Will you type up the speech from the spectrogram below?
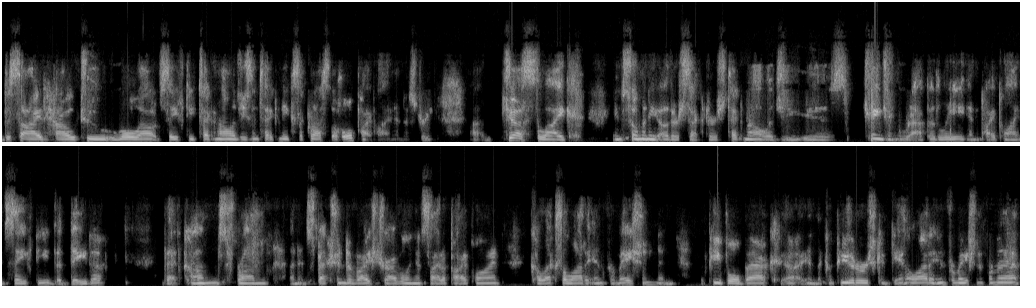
decide how to roll out safety technologies and techniques across the whole pipeline industry. Uh, just like in so many other sectors, technology is changing rapidly in pipeline safety. The data that comes from an inspection device traveling inside a pipeline collects a lot of information and the people back uh, in the computers can gain a lot of information from that.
